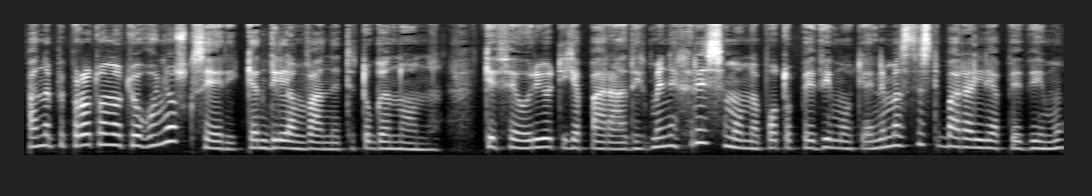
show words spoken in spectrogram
πάει να πει πρώτον ότι ο γονιός ξέρει και αντιλαμβάνεται τον κανόνα και θεωρεί ότι για παράδειγμα είναι χρήσιμο να πω το παιδί μου ότι αν είμαστε στην παραλία παιδί μου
